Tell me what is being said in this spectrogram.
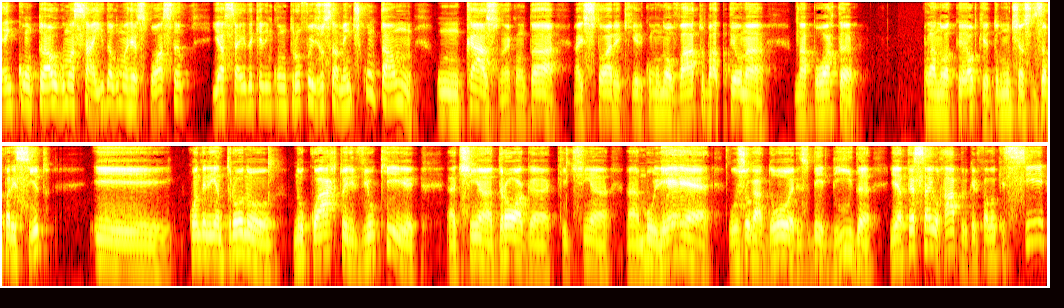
encontrar alguma saída, alguma resposta. E a saída que ele encontrou foi justamente contar um, um caso, né? contar a história que ele, como novato, bateu na, na porta lá no hotel, porque todo mundo tinha se desaparecido. E quando ele entrou no, no quarto, ele viu que tinha droga, que tinha uh, mulher, os jogadores, bebida, e até saiu rápido, que ele falou que se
